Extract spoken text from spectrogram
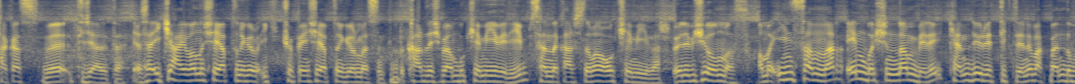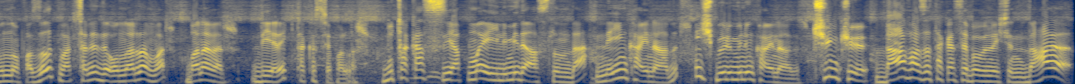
Takas ve ticarete. Ya sen iki hayvanın şey yaptığını görmezsin, iki köpeğin şey yaptığını görmezsin. Kardeş ben bu kemiği vereyim, sen de karşılığında bana o kemiği ver. Öyle bir şey olmaz. Ama insanlar en başından beri kendi ürettiklerini bak bende bundan fazlalık var, sende de onlardan var, bana ver diyerek takas yaparlar. Bu takas yapma eğilimi de aslında neyin kaynağıdır? İş bölümünün kaynağıdır. Çünkü daha fazla takas yapabilmek için, daha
